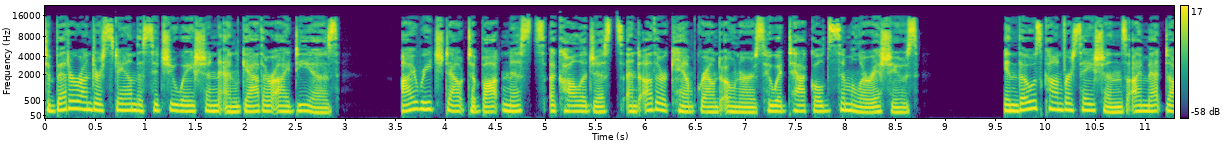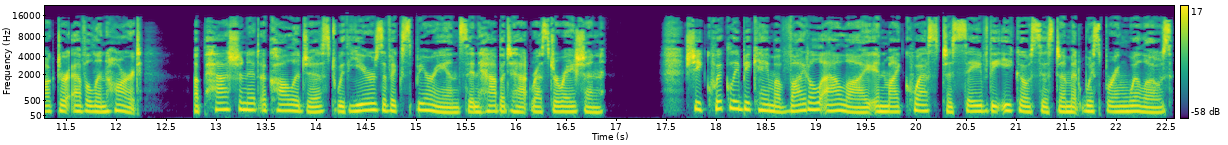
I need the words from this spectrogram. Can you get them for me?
To better understand the situation and gather ideas, I reached out to botanists, ecologists, and other campground owners who had tackled similar issues. In those conversations, I met Dr. Evelyn Hart, a passionate ecologist with years of experience in habitat restoration. She quickly became a vital ally in my quest to save the ecosystem at Whispering Willows.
